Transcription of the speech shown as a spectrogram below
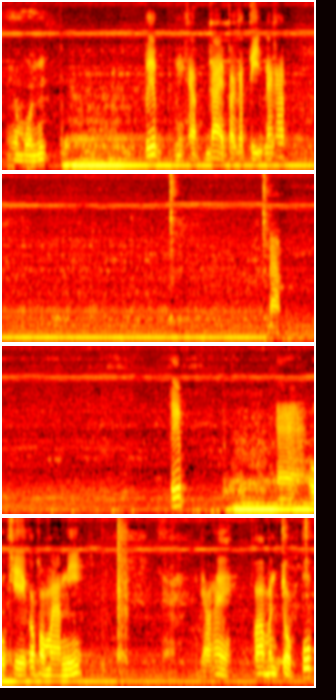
แล้วก็หมุนปึ๊บนี่ครับได้ปกตินะครับ ปึ๊บอ่าโอเคก็ประมาณนี้ เดี๋ยวให้พอมันจบปุ๊บ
